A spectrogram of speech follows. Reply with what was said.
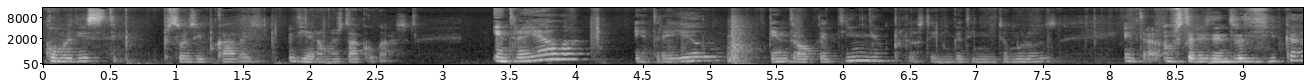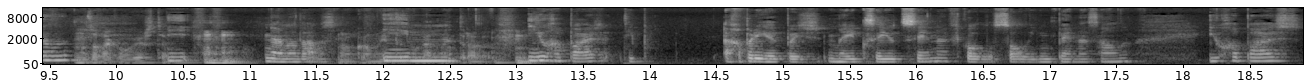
Como eu disse, tipo, pessoas impecáveis vieram ajudar com o gás. Entra ela, entra ele, entra o gatinho, porque eles têm um gatinho muito amoroso. Entraram os três dentro da minha casa Não estava com o gastão. e. Não, não dava. Senão com a E, minha também não entrava. E o rapaz, tipo, a rapariga depois meio que saiu de cena, ficou só ali em pé na sala. E o rapaz,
